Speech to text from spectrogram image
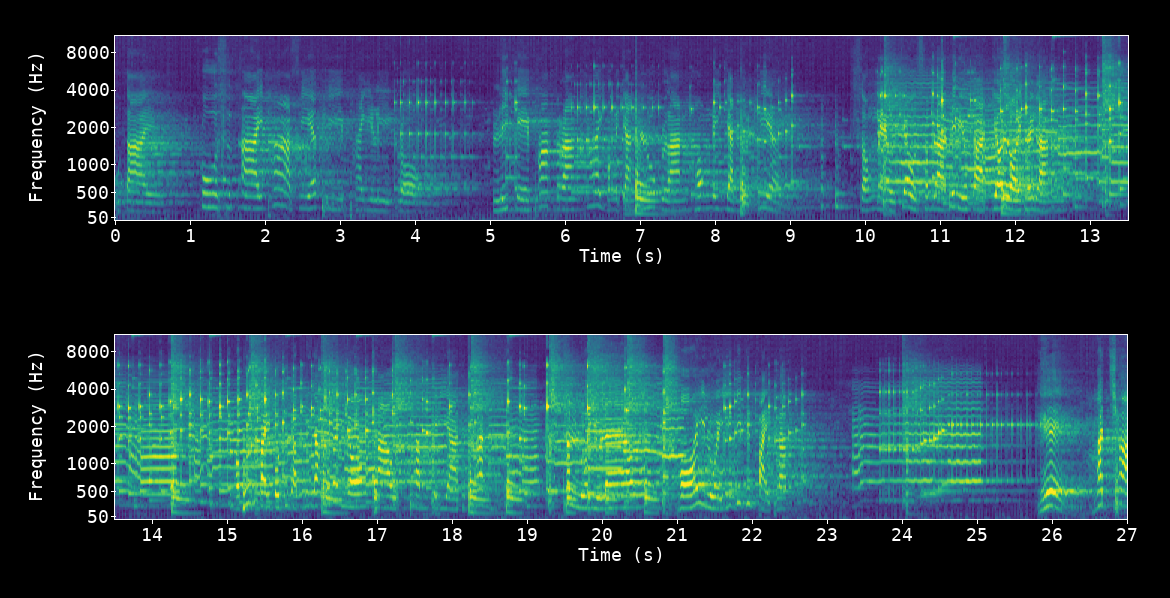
กูตาย กูสุดอายท่าเสียทีภัยรีครอง ลิเกภาคกลางค่ายบางจันร์ลูกหลานของในจันทร์เที่ยงสองแมวเจ้าสำราญได้มีโอกาสย้อนลอยถอยหลังมาพึ่งไปบุญกับมิลักและน้องชาวทำปริยาทุกท่าน ท่านรวยอยู่แล้ว ขอให้รวยยิ่งขึ้นไปครับ เฮ้ฮัชชา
